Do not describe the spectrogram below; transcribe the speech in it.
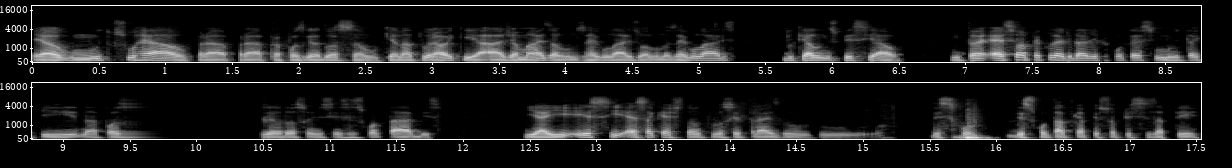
É algo muito surreal para pós-graduação. O que é natural é que haja mais alunos regulares ou alunas regulares, do que aluno especial. Então, essa é uma peculiaridade que acontece muito aqui na pós-graduação de ciências contábeis. E aí, esse, essa questão que você traz do, do desse, desse contato que a pessoa precisa ter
